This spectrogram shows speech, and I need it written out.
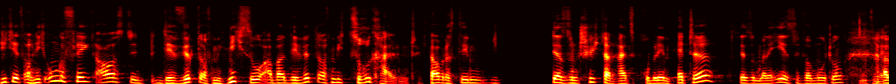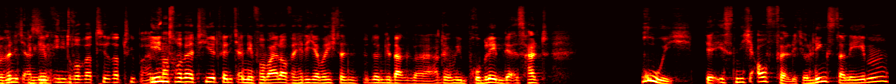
sieht jetzt auch nicht ungepflegt aus, der, der, wirkt auf mich nicht so, aber der wirkt auf mich zurückhaltend. Ich glaube, dass dem der so ein Schüchternheitsproblem hätte, das wäre so meine erste Vermutung. Okay. Aber wenn ich an dem introvertierter Typ einfach introvertiert, wenn ich an dem vorbeilaufe, hätte ich aber nicht den, den Gedanken, er hat irgendwie ein Problem. Der ist halt ruhig, der ist nicht auffällig. Und links daneben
